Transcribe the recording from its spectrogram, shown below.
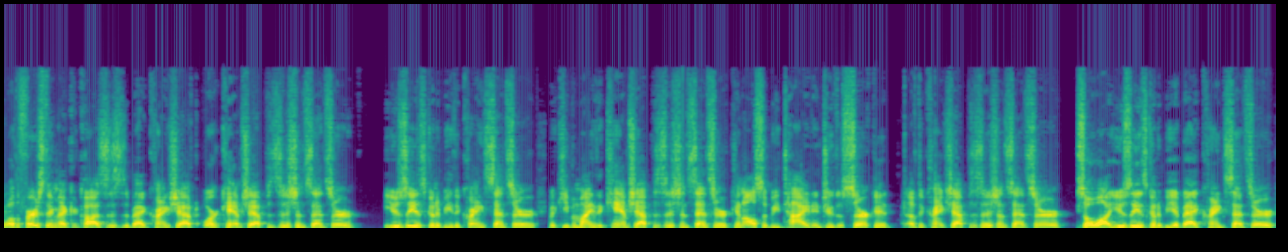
Well, the first thing that could cause this is a bad crankshaft or camshaft position sensor. Usually it's going to be the crank sensor, but keep in mind the camshaft position sensor can also be tied into the circuit of the crankshaft position sensor. So while usually it's going to be a bad crank sensor,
